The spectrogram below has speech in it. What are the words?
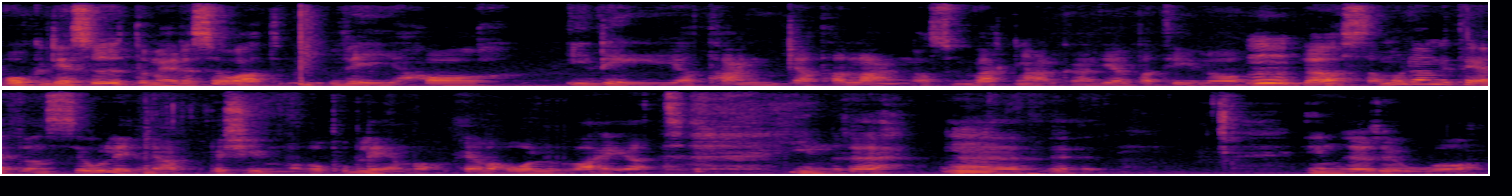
Och dessutom är det så att vi har idéer, tankar, talanger som verkligen hade kunnat hjälpa till att lösa modernitetens olika bekymmer och problem vad gäller hållbarhet, inre, eh, eh, inre ro och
